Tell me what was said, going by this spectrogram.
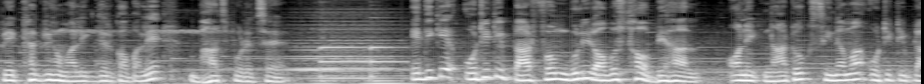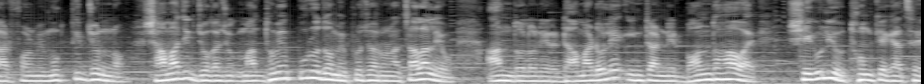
প্রেক্ষাগৃহ মালিকদের কপালে ভাঁজ পড়েছে। এদিকে ওটিটি প্ল্যাটফর্মগুলির অবস্থাও বেহাল। অনেক নাটক, সিনেমা ওটিটি প্ল্যাটফর্মে মুক্তির জন্য সামাজিক যোগাযোগ মাধ্যমে পুরোদমে প্রচারণা চালালেও আন্দোলনের ডামাডোলে ইন্টারনেট বন্ধ হওয়ায় সেগুলিও থমকে গেছে।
